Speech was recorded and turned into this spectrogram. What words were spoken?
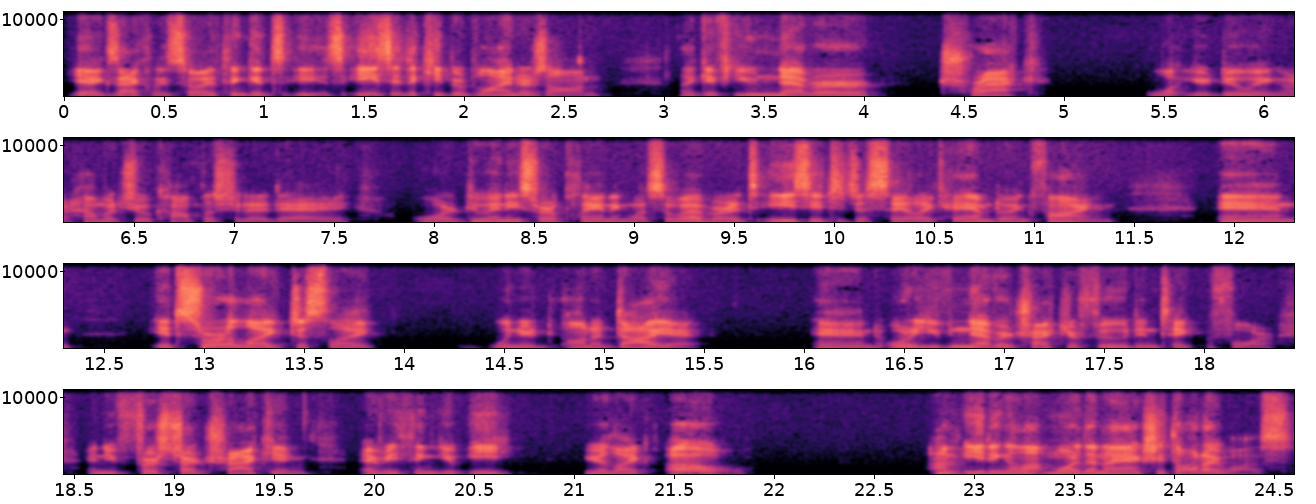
Yeah, exactly. So I think it's it's easy to keep your blinders on. Like if you never track what you're doing or how much you accomplish in a day or do any sort of planning whatsoever, it's easy to just say like, "Hey, I'm doing fine," and it's sort of like just like when you're on a diet and or you've never tracked your food intake before and you first start tracking everything you eat you're like oh i'm hmm. eating a lot more than i actually thought i was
